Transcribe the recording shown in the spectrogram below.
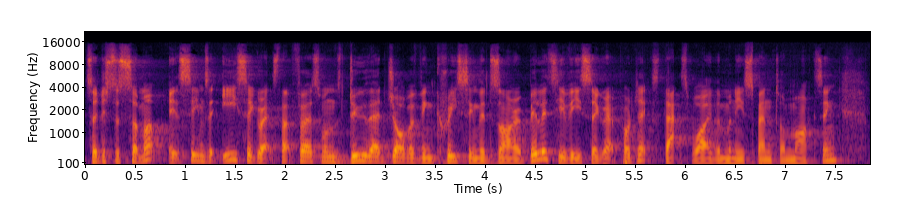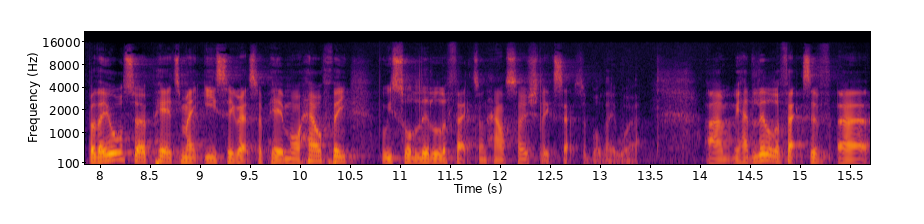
So just to sum up, it seems that e-cigarettes, that first ones, do their job of increasing the desirability of e-cigarette projects. That's why the money is spent on marketing. But they also appear to make e-cigarettes appear more healthy, but we saw little effect on how socially acceptable they were. Um, we had little effects of uh,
